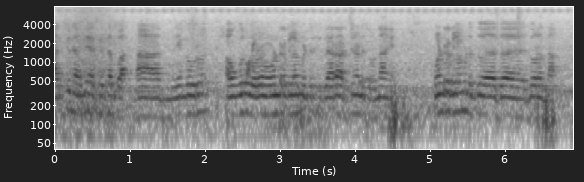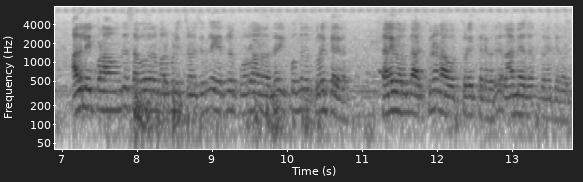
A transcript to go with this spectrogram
அர்ச்சனை வந்து என் சித்தப்பா. நான் எங்கள் ஊர் அவங்க ஊர் ஒன்றரை கிலோமீட்டர் வேறு அர்ச்சனை சொன்னாங்க. ஒன்றரை கிலோமீட்டர் தூரம் தான் அதில் இப்போ நான் வந்து சகோதர மறுமலர்ச்சி நினைச்சிருந்தேன் ஏற்கனவே பொருளாளர் இருந்தேன் இப்போ வந்து துணைத்தலைவர் தலைவர் வந்து அர்ச்சுனா நான் ஒரு துணைத் தலைவர். ராமேஸ்வரன் துணைத் தலைவர்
